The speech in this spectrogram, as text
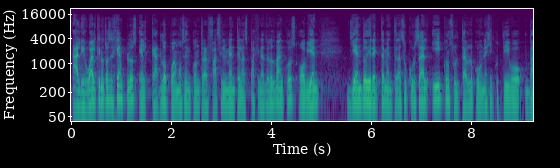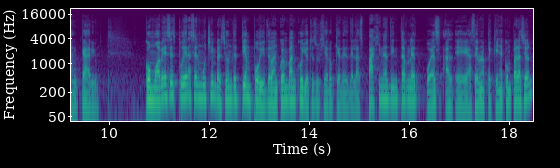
Al igual que en otros ejemplos, el CAT lo podemos encontrar fácilmente en las páginas de los bancos o bien yendo directamente a la sucursal y consultarlo con un ejecutivo bancario. Como a veces pudiera ser mucha inversión de tiempo ir de banco en banco, yo te sugiero que desde las páginas de internet puedas eh, hacer una pequeña comparación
